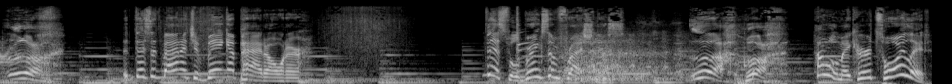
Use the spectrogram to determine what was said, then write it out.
ugh. The disadvantage of being a pet owner. This will bring some freshness. Ugh, ugh. I will make her a toilet.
